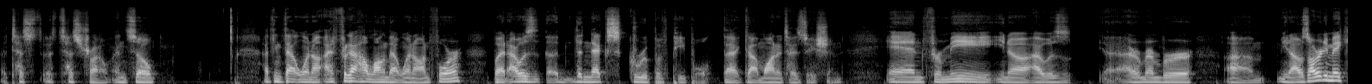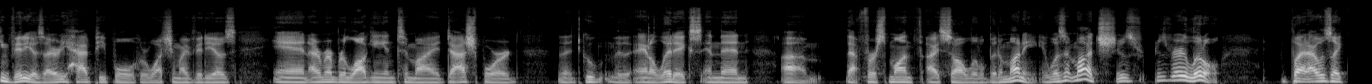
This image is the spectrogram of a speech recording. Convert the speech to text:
a test a test trial and so I think that went on. I forgot how long that went on for, but I was uh, the next group of people that got monetization. And for me, you know, I was, I remember, um, you know, I was already making videos. I already had people who were watching my videos. And I remember logging into my dashboard, the Google, the analytics. And then um, that first month, I saw a little bit of money. It wasn't much, it was, it was very little but I was like,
